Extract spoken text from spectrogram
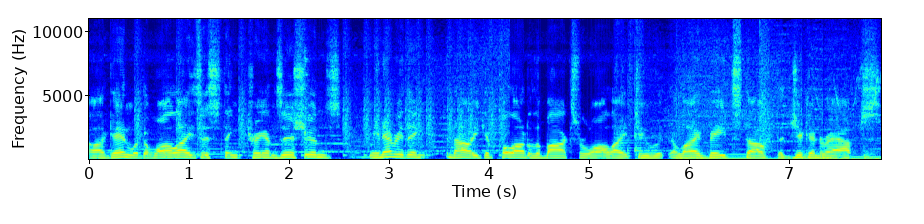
Uh, again, with the walleyes, this thing transitions. I mean, everything now you can pull out of the box for walleye too. With the live bait stuff, the jigging Raps,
